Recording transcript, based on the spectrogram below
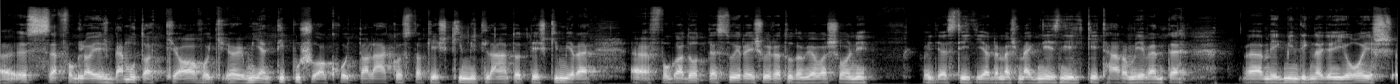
összefoglalja és bemutatja, hogy milyen típusúak hogy találkoztak, és ki mit látott, és ki mire fogadott. Ezt újra és újra tudom javasolni, hogy ezt így érdemes megnézni, így két-három évente még mindig nagyon jó, és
